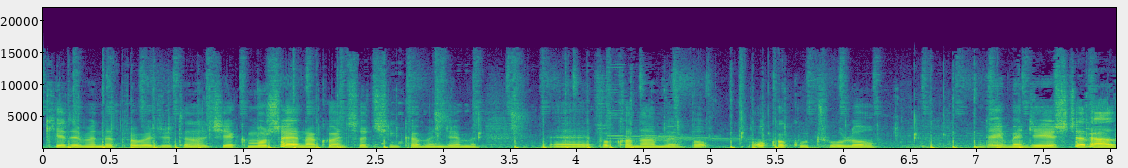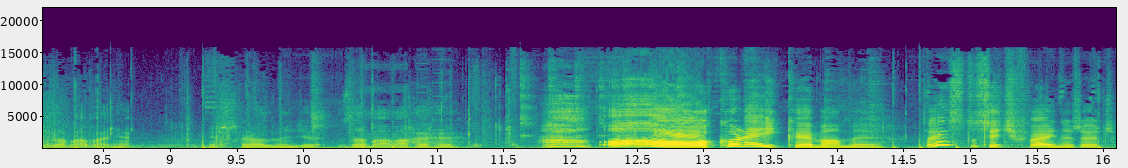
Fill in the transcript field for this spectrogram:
kiedy będę prowadził ten odcinek. Może na końcu odcinka będziemy e, pokonamy, bo oko kuczulu. No i będzie jeszcze raz zabawa, nie? Jeszcze raz będzie zabawa, hehe. O, kolejkę mamy. To jest dosyć fajna rzecz.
